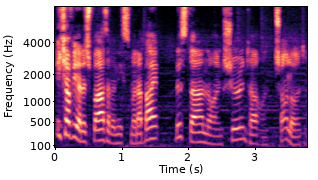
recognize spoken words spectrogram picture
Ich hoffe, ihr hattet Spaß, aber nächstes Mal dabei. Bis dann, noch einen schönen Tag und ciao, Leute.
